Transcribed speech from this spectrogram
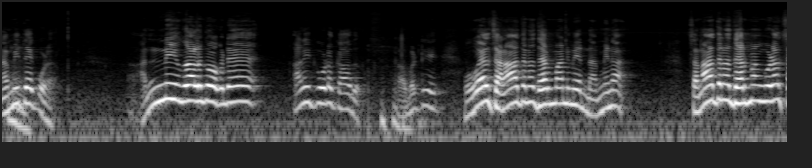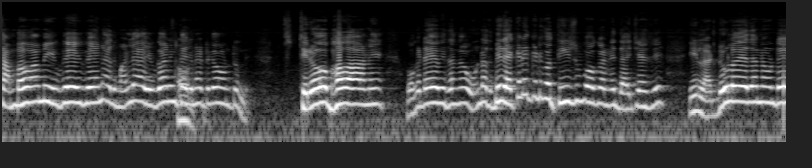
నమ్మితే కూడా. అన్ని యుగాలకు ఒకటే అని కూడా కాదు. కాబట్టి ఒకవేళ సనాతన ధర్మాన్ని మీరు నమ్మినా సనాతన ధర్మం కూడా సంభవామి యుగే యుగే అని అది మళ్ళీ ఆ యుగానికి. తగినట్టుగా ఉంటుంది. స్థిరోభవ అని ఒకటే విధంగా ఉండదు. మీరు ఎక్కడెక్కడికో తీసిపోకండి దయచేసి. ఈ లడ్డూలో ఏదైనా ఉంటే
